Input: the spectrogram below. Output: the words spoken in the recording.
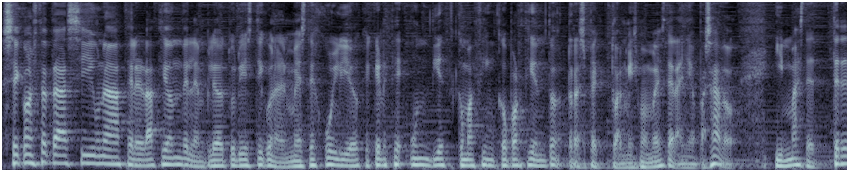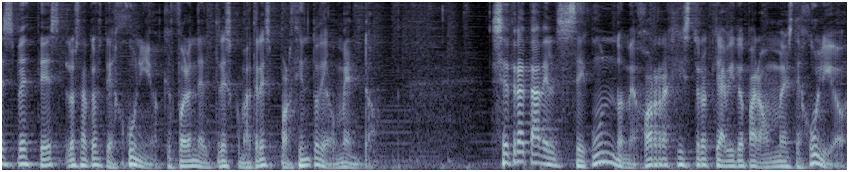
Se constata así una aceleración del empleo turístico en el mes de julio que crece un 10,5% respecto al mismo mes del año pasado y más de tres veces los datos de junio, que fueron del 3,3% de aumento. Se trata del segundo mejor registro que ha habido para un mes de julio.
